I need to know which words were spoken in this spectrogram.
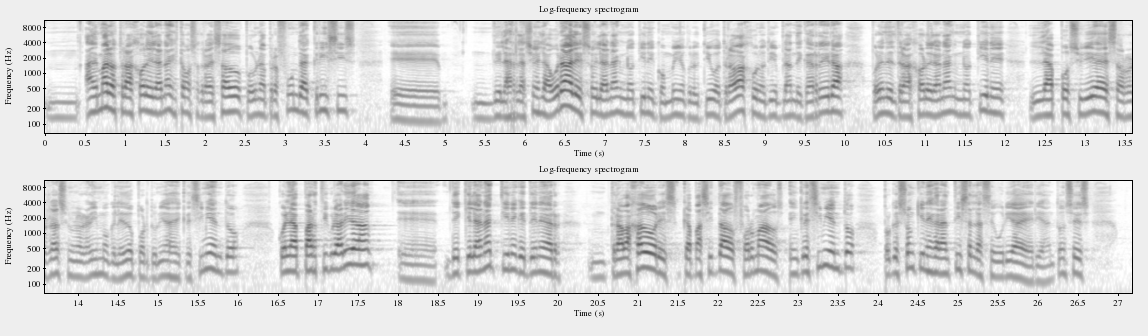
Mm, además, los trabajadores de la ANAC estamos atravesados por una profunda crisis eh, de las relaciones laborales. Hoy la ANAC no tiene convenio colectivo de trabajo, no tiene plan de carrera, por ende el trabajador de la ANAC no tiene la posibilidad de desarrollarse en un organismo que le dé oportunidades de crecimiento, con la particularidad eh, de que la ANAC tiene que tener mm, trabajadores capacitados, formados en crecimiento, porque son quienes garantizan la seguridad aérea. Entonces,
